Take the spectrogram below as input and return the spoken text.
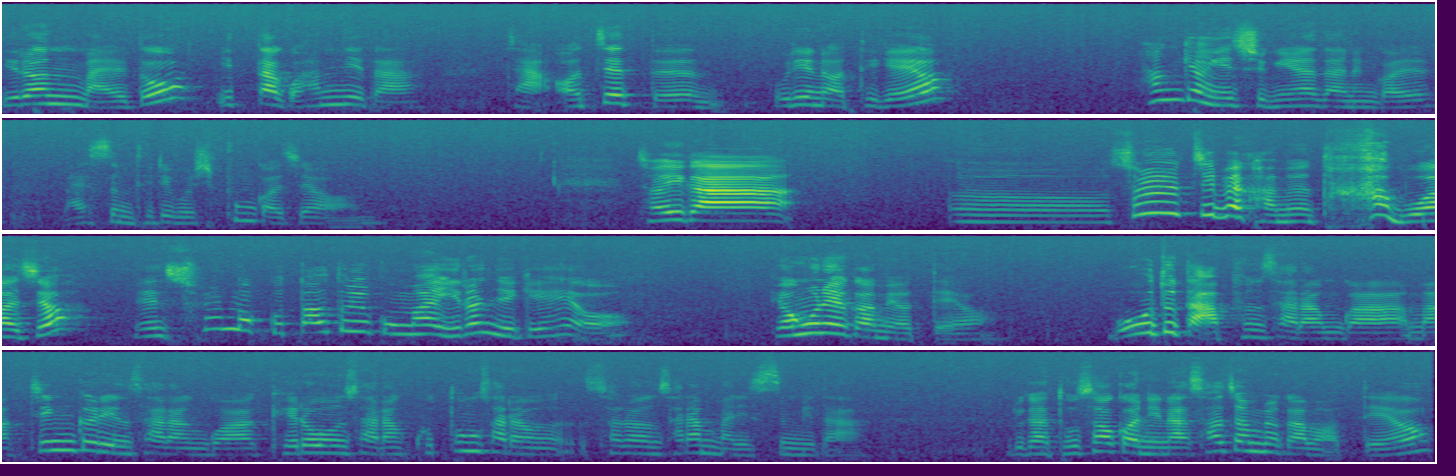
이런 말도 있다고 합니다. 자, 어쨌든 우리는 어떻게 해요? 환경이 중요하다는 걸 말씀드리고 싶은 거죠. 저희가 어, 술집에 가면 다 뭐하죠? 예, 술 먹고 떠들고 막 이런 얘기 해요. 병원에 가면 어때요? 모두 다 아픈 사람과 막 찡그린 사람과 괴로운 사람, 고통스러운 사람만 있습니다. 우리가 도서관이나 서점을 가면 어때요?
